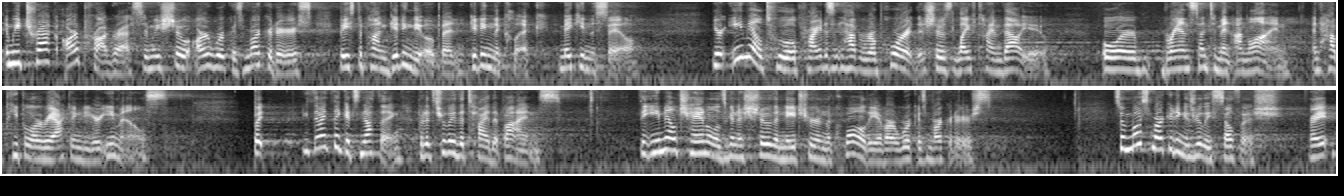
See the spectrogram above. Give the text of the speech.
And we track our progress and we show our work as marketers based upon getting the open, getting the click, making the sale. Your email tool probably doesn't have a report that shows lifetime value or brand sentiment online and how people are reacting to your emails. But you might think it's nothing, but it's really the tie that binds. The email channel is going to show the nature and the quality of our work as marketers. So most marketing is really selfish, right?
